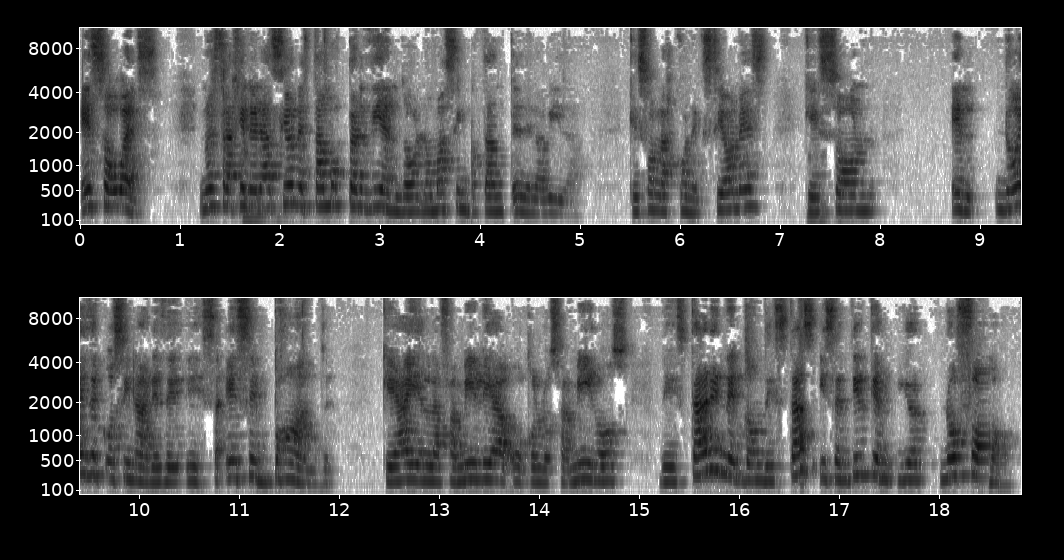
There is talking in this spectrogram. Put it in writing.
SOS. Nuestra generación estamos perdiendo lo más importante de la vida, que son las conexiones, que son no es de cocinar, es de ese bond que hay en la familia o con los amigos, de estar en el, donde estás y sentir que yo no fomo.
